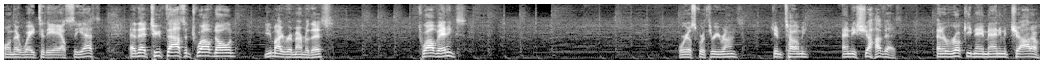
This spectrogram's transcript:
on their way to the ALCS. And then 2012, Nolan, you might remember this 12 innings. Orioles scored three runs. Jim Thome, Endy Chavez, and a rookie named Manny Machado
